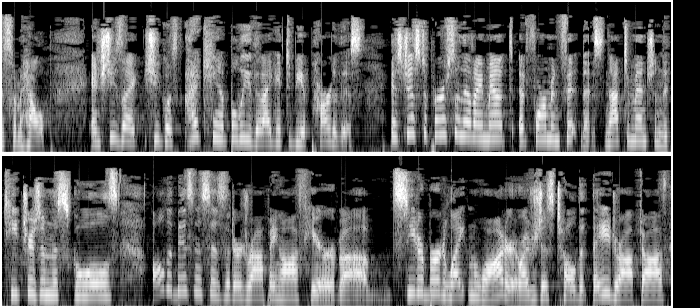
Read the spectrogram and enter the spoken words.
some help, and she's like, she goes, I can't believe that I get to be a part of this. It's just a person that I met at Foreman Fitness. Not to mention the teachers in the schools, all the businesses that are dropping off here. Uh, Cedarburg Light and Water. I was just told that they dropped off,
